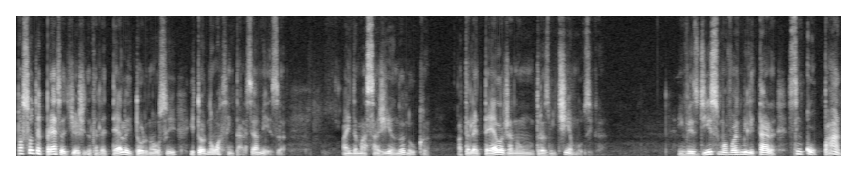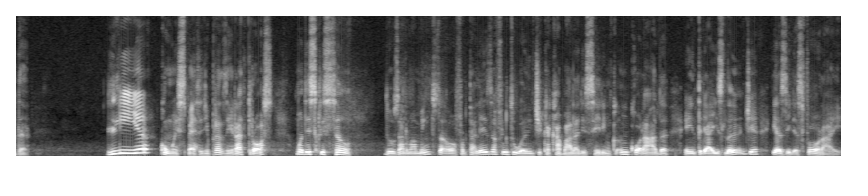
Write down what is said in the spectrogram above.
passou depressa diante da teletela e tornou-se e tornou a sentar-se à mesa, ainda massageando a nuca. A teletela já não transmitia música. Em vez disso, uma voz militar sincopada lia, com uma espécie de prazer atroz, uma descrição dos armamentos da fortaleza flutuante que acabara de ser ancorada entre a Islândia e as Ilhas Forai.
